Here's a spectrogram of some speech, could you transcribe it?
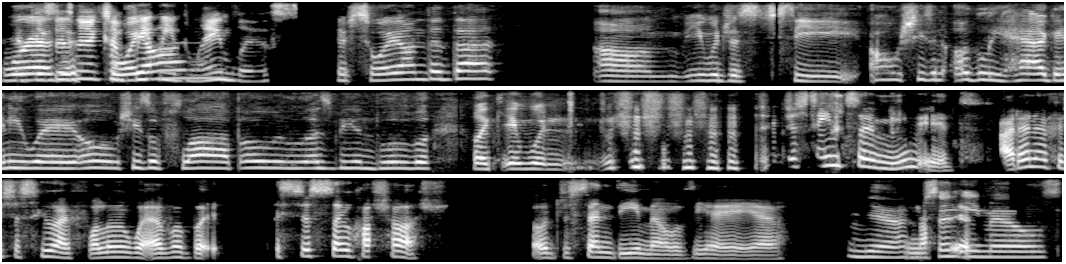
Like, Whereas this isn't completely Soyeon- blameless. if Soyeon did that, um, you would just see, oh, she's an ugly hag anyway. Oh, she's a flop. Oh, lesbian, blah blah. blah. Like it wouldn't. It just seems so muted. I don't know if it's just who I follow or whatever, but it's just so hush hush. I'll just send emails. Yeah, yeah, yeah. yeah, send it. emails.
